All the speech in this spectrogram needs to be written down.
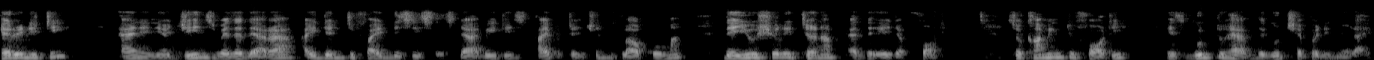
heredity and in your genes, whether there are identified diseases, diabetes, hypertension, glaucoma, they usually turn up at the age of 40. So coming to 40, it's good to have the good shepherd in your life.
